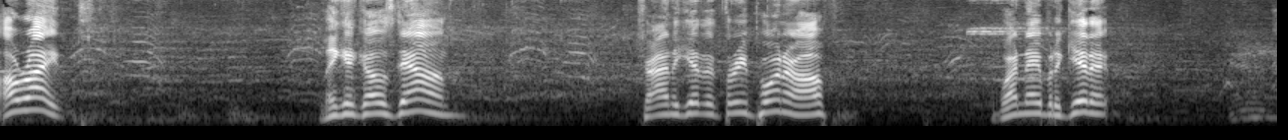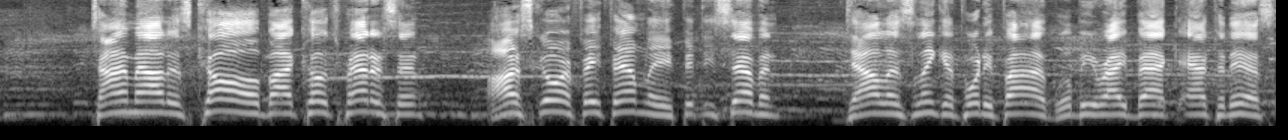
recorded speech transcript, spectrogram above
All right, Lincoln goes down, trying to get the three pointer off, wasn't able to get it. Timeout is called by Coach Patterson. Our score: Faith Family 57, Dallas Lincoln 45. We'll be right back after this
